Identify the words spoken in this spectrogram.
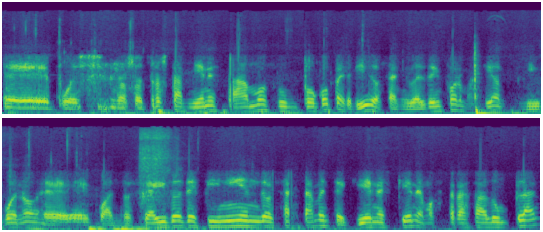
eh, pues nosotros también estábamos un poco perdidos a nivel de información. Y bueno, eh, cuando se ha ido definiendo exactamente quién es quién, hemos trazado un plan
